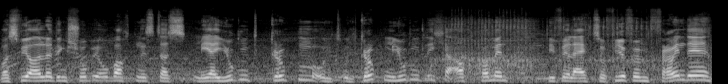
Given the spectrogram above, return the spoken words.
Was wir allerdings schon beobachten, ist, dass mehr Jugendgruppen und, und Gruppen Jugendlicher auch kommen, die vielleicht so vier, fünf Freunde,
